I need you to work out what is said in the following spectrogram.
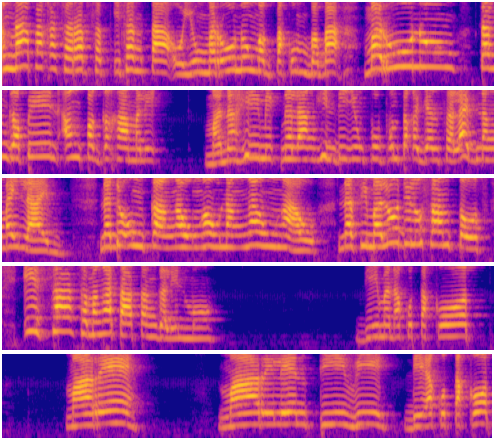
Ang napakasarap sa isang tao yung marunong magpakumbaba, marunong tanggapin ang pagkakamali. Manahimik na lang, hindi yung pupunta ka dyan sa live ng may live, na doon ka ngaw-ngaw ng ngaw-ngaw na si Malo de los Santos, isa sa mga tatanggalin mo. Di man ako takot. Mare, Marilyn TV, di ako takot.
